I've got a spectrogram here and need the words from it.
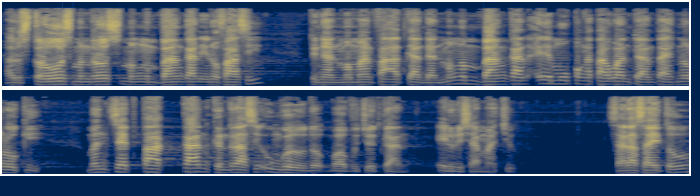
Harus terus-menerus mengembangkan inovasi dengan memanfaatkan dan mengembangkan ilmu pengetahuan dan teknologi, menciptakan generasi unggul untuk mewujudkan Indonesia maju. Saya rasa itu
